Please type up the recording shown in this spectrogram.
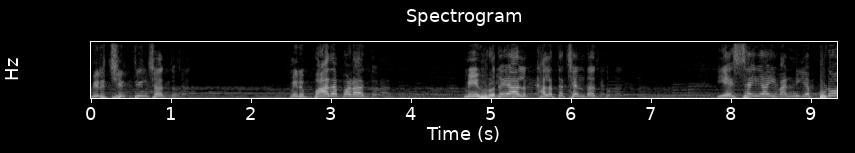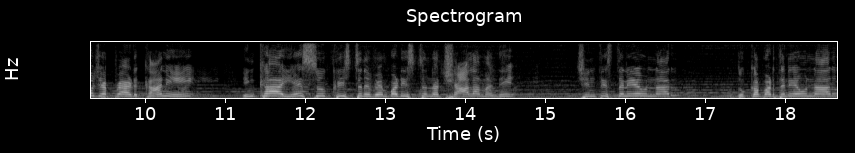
మీరు చింతించొద్దు. మీరు బాధపడద్దు. మీ హృదయాలు కలత చెందొద్దు. ఏసయ్య ఇవన్నీ ఎప్పుడో చెప్పాడు కానీ ఇంకా యేసు క్రీస్తుని వెంబడిస్తున్న చాలామంది చింతిస్తూనే ఉన్నారు దుఃఖపడుతూనే ఉన్నారు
